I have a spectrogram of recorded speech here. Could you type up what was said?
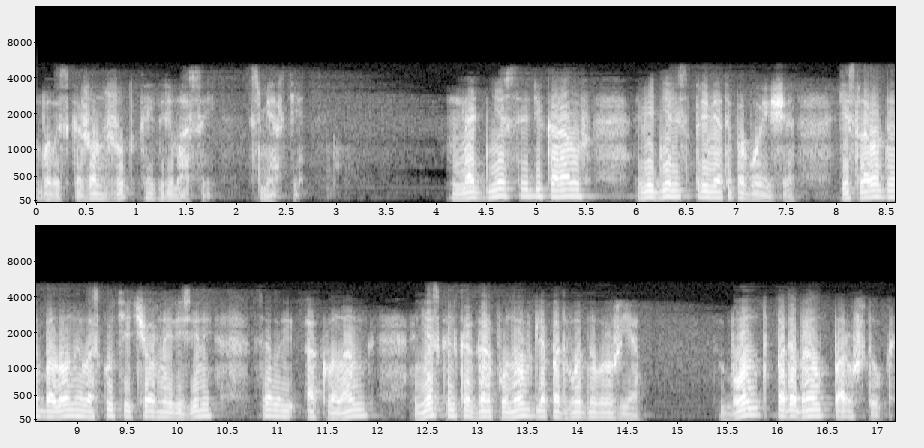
был искажен жуткой гримасой смерти. На дне среди кораллов виднелись приметы побоища. Кислородные баллоны, лоскутья черной резины, целый акваланг, несколько гарпунов для подводного ружья. Бонд подобрал пару штук.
